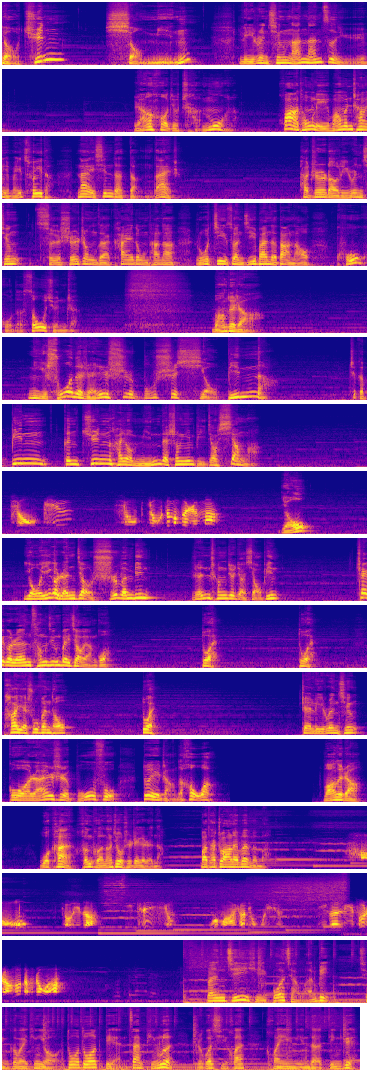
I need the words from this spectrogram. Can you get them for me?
小军，小民。李润清喃喃自语，然后就沉默了，话筒里，王文昌也没催他，耐心的等待着。他知道李润清此时正在开动他那如计算机般的大脑，苦苦的搜寻着。王队长，你说的人是不是小斌呐？这个“斌”跟“军”还有“民”的声音比较像啊。小斌，有有这么个人吗？有，有一个人叫石文斌，人称就叫小斌。这个人曾经被教养过。对，对，他也梳分头。对，这李润清果然是不负队长的厚望。王队长。我看很可能就是这个人呢，把他抓来问问吧。好，小李子，你真行，我马上就回去，你跟李所长都等着我啊。本集已播讲完毕，请各位听友多多点赞评论，如果喜欢，欢迎您的订阅。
